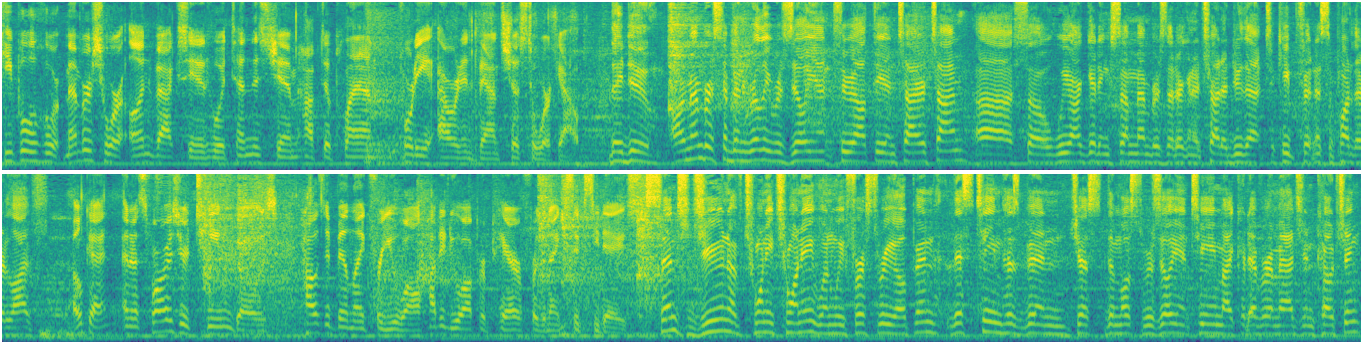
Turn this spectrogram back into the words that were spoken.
people who are members who are unvaccinated who attend this gym have to plan 48 hours in advance just to work out. They do. Our members have been really resilient throughout the entire time. Uh, so we are getting some members that are going to try to do that to keep fitness a part of their lives. Okay. And as far as your team goes, how's it been like for you all? How did you all prepare for the next 60 days? Since June of 2020, when we first reopened, this team has been just the most resilient team I could ever imagine coaching.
